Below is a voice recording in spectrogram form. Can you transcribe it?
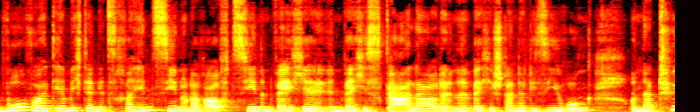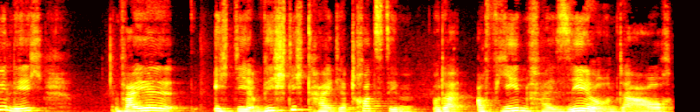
wo wollt ihr mich denn jetzt hinziehen oder raufziehen, in welche, in welche Skala oder in welche Standardisierung? Und natürlich, weil ich die Wichtigkeit ja trotzdem oder auf jeden Fall sehe und da auch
